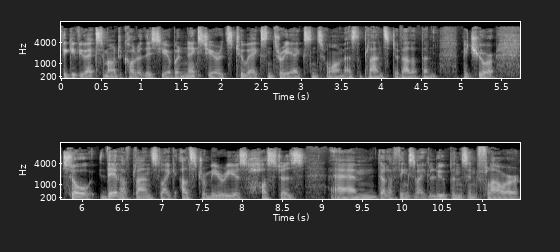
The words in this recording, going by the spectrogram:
they give you X amount of colour this year, but next year it's 2X and 3X and so on as the plants develop and mature. So they'll have plants like Alströmerias, hostas, um, they'll have things like lupins in flower,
